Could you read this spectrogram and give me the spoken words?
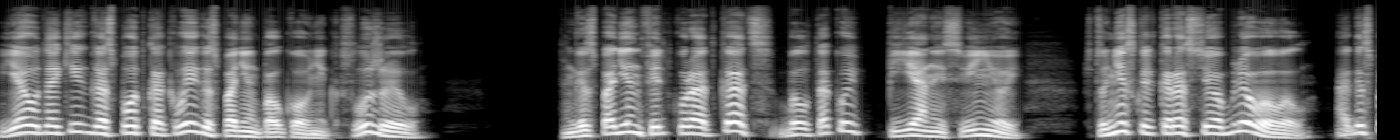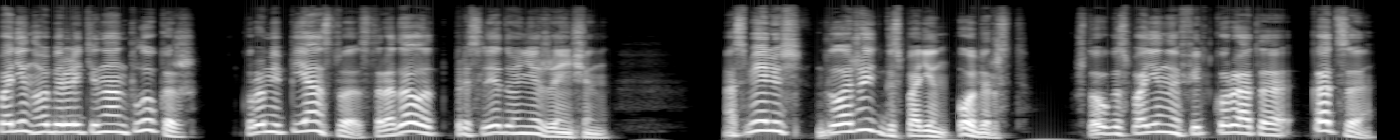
я у таких господ, как вы, господин полковник, служил. Господин фельдкурат Кац был такой пьяной свиньей, что несколько раз все облевывал, а господин обер-лейтенант Лукаш, кроме пьянства, страдал от преследования женщин. Осмелюсь доложить, господин оберст, что у господина фельдкурата Каца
